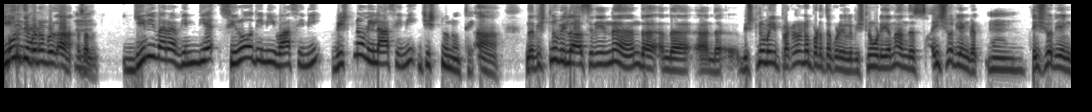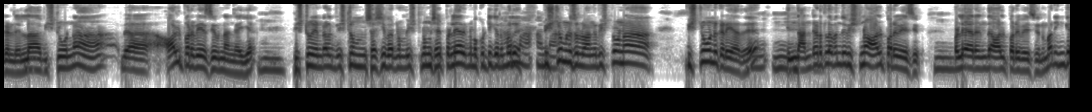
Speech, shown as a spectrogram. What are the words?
பூர்த்தி பண்ணும்போது சொல்லுங்க. கிரிவர விந்திய சிரோதினி வாசினி விஷ்ணு விலாசினி ஜிஷ்ணுனுத்தை இந்த விஷ்ணு விலாசினின்னு இந்த அந்த அந்த விஷ்ணுவை பிரகடனப்படுத்தக்கூடிய விஷ்ணுவுடையன்னா அந்த ஐஸ்வர்யங்கள். ஐஸ்வர்யங்கள் எல்லா விஷ்ணுன்னா ஆல் பரவேசிவ்னாங்க ஐயா. விஷ்ணு என்றால் விஷ்ணு சசிவர்ணம் விஷ்ணு பிள்ளையாருக்கு நம்ம குட்டிக்கிற போது. விஷ்ணுன்னு சொல்லுவாங்க. விஷ்ணுனா விஷ்ணுன்னு கிடையாது. இந்த அந்த இடத்துல வந்து விஷ்ணு ஆல் பரவேசிவ். ம். பிள்ளையார் இருந்து ஆல் பரவேசிவ் மாதிரி இங்க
